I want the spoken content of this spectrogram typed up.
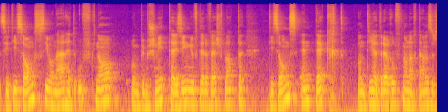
sind die Songs, die er hat aufgenommen und beim Schnitt haben sie irgendwie auf dieser Festplatte die Songs entdeckt und die hat er auch aufgenommen, nachdem er sich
